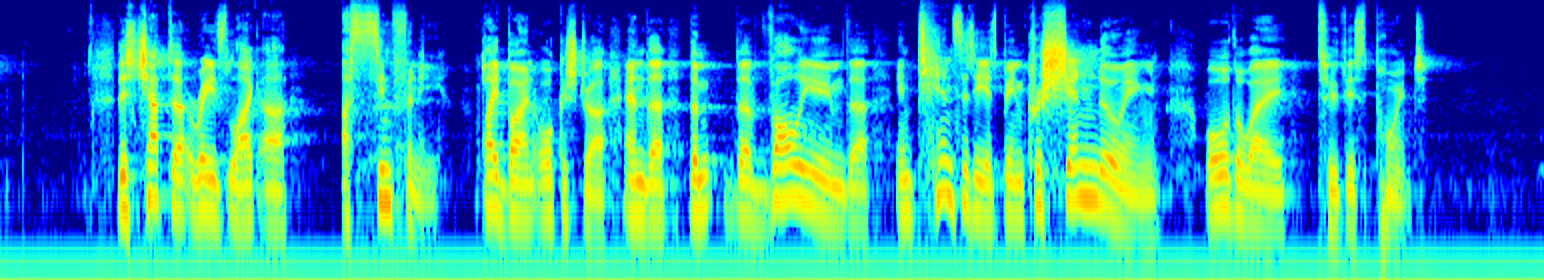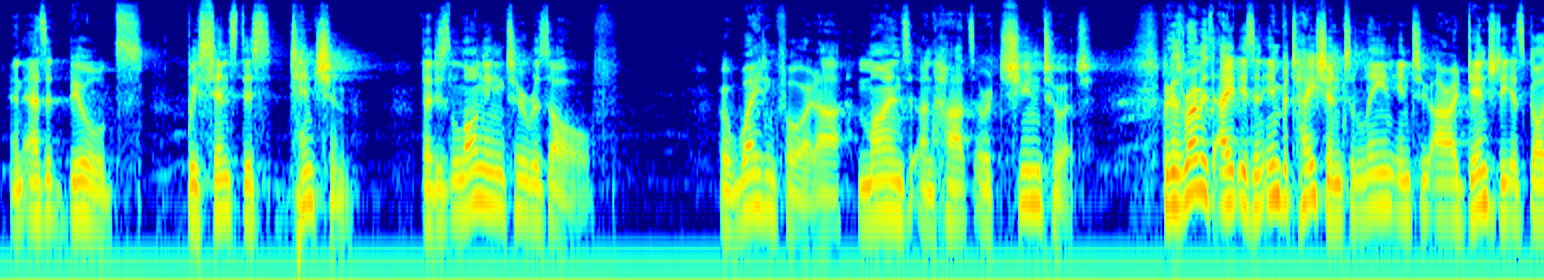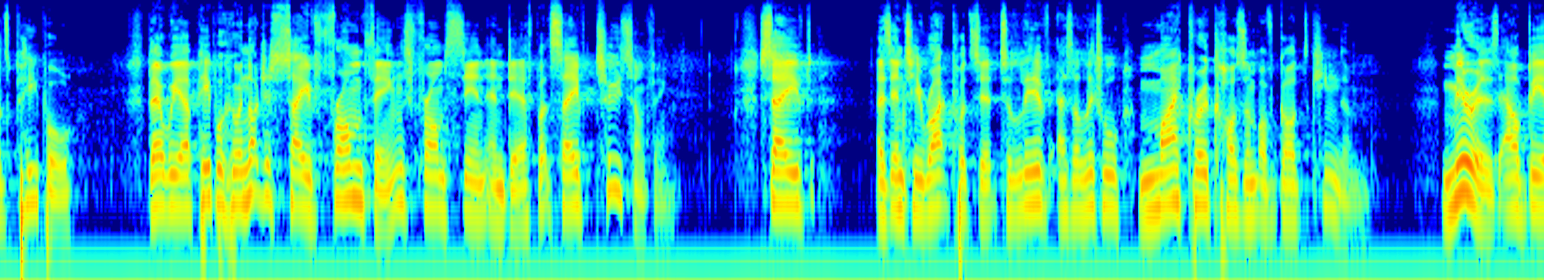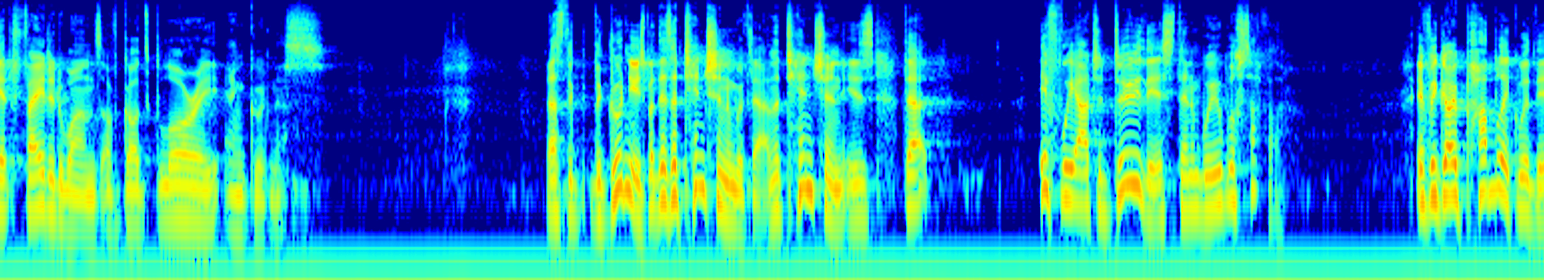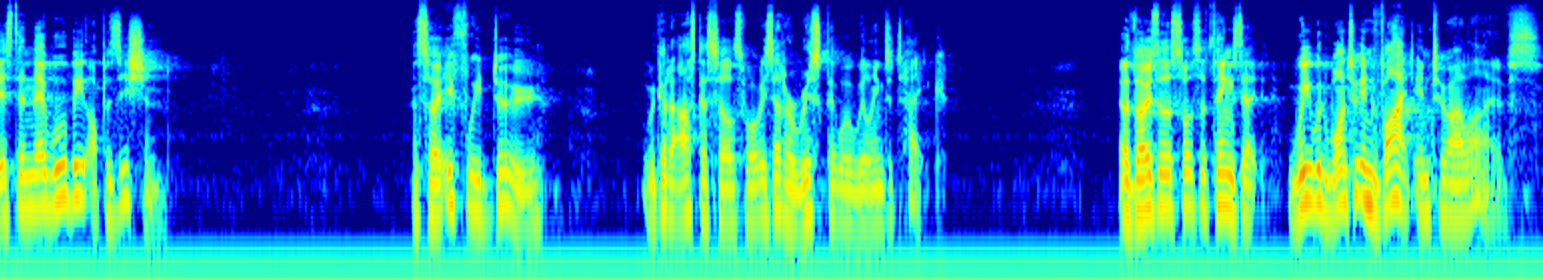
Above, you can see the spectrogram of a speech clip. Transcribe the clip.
This chapter reads like a, a symphony played by an orchestra, and the, the, the volume, the intensity has been crescendoing all the way to this point. And as it builds, we sense this tension that is longing to resolve We're waiting for it. Our minds and hearts are attuned to it. Because Romans 8 is an invitation to lean into our identity as God's people. That we are people who are not just saved from things, from sin and death, but saved to something. Saved, as N.T. Wright puts it, to live as a little microcosm of God's kingdom. Mirrors, albeit faded ones, of God's glory and goodness. That's the, the good news, but there's a tension with that. And the tension is that if we are to do this, then we will suffer. If we go public with this, then there will be opposition. And so if we do, we've got to ask ourselves well, is that a risk that we're willing to take? Are those are the sorts of things that we would want to invite into our lives?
